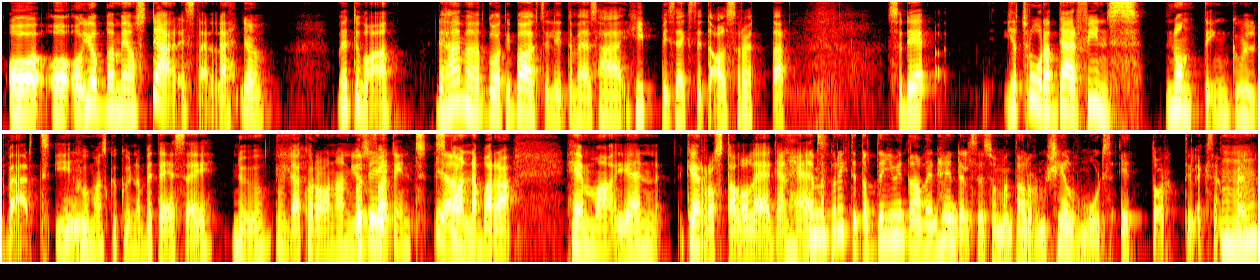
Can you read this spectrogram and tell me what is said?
och, och, och jobba med oss där istället. Ja. Vet du vad? Det här med att gå tillbaka till lite mer så här hippie 60-talsrötter, så det, jag tror att där finns någonting guld värt i mm. hur man skulle kunna bete sig nu under coronan, just det, för att inte stanna ja. bara hemma i en kerrostalolägenhet. Nej men på riktigt, att det är ju inte av en händelse som man talar om självmordsettor till exempel. Mm.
